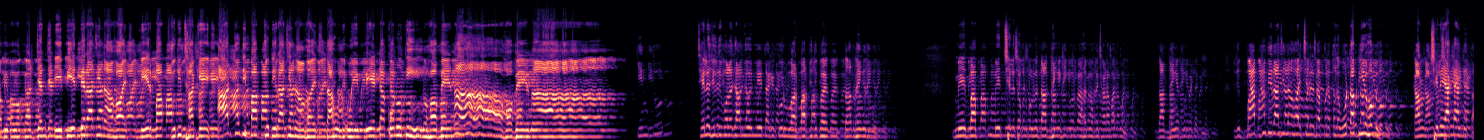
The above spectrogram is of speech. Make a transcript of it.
অভিভাবক গার্জেন এই বিয়েতে রাজি না হয়, মেয়ের বাপ যদি থাকে, আর যদি বাপ যদি রাজি না হয়, তাহলে ওই বিয়েটা কোনোদিন হবে না, হবে না। কিন্তু ছেলে যদি বলে যে আমি ওই মেয়েটাকে করব আর বাপ যদি কয় দাঁত ভেঙে দেবো। মেয়ে বাপ মেয়ের ছেলে তখন বলবে দাঁত ভেঙে কি করবে? আমি ওকে ছাড়া বাঁচবো না। দাঁত ভেঙে করবেটা কি যদি বাপ যদি রাজি না হয় ছেলের ব্যাপারে তাহলে ওটা বিয়ে হবে। কারণ ছেলে একাই নেতা।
